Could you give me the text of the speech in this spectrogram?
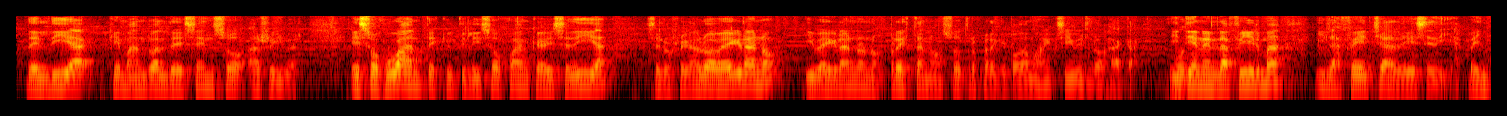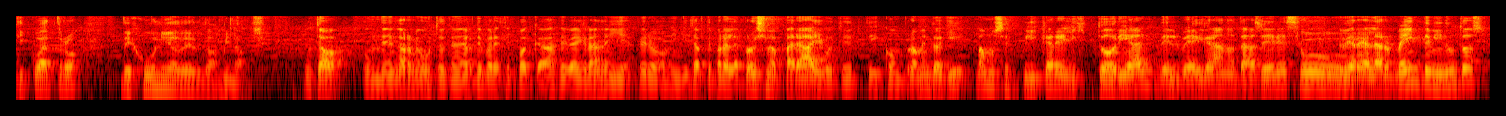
del día que mandó al descenso a River. Esos guantes que utilizó Juanca ese día se los regaló a Belgrano y Belgrano nos presta a nosotros para que podamos exhibirlos acá. Y tienen la firma y la fecha de ese día, 24 de junio del 2011. Gustavo, un enorme gusto tenerte para este podcast de Belgrano y espero invitarte para la próxima para algo. Te, comprometo aquí. Vamos a explicar el historial del Belgrano Talleres. Te voy a regalar 20 minutos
